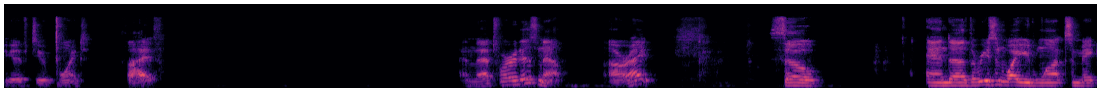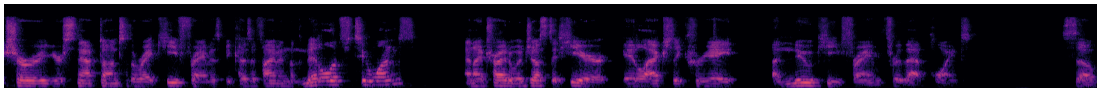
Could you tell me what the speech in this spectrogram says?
negative 2.5. And that's where it is now. All right. So, and uh, the reason why you'd want to make sure you're snapped onto the right keyframe is because if I'm in the middle of two ones and I try to adjust it here, it'll actually create a new keyframe for that point. So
